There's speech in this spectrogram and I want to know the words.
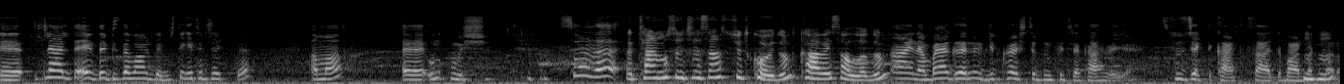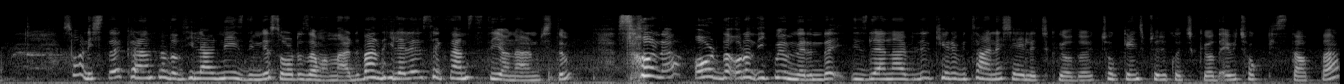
Ee, Hilal de evde bizde var demişti, getirecekti. Ama e, unutmuş. Sonra E, Termosun içine sen süt koydun. Kahveyi salladın. aynen bayağı granül gibi karıştırdım filtre kahveyi. Süzecektik artık sadece bardaklara. Sonra işte karantinada da Hilal ne izleyeyim diye sorduğu zamanlardı. Ben de Hilal'e 80 City'yi önermiştim. Sonra orada oranın ilk bölümlerinde izleyenler bilir Carrie bir tane şeyle çıkıyordu. Çok genç bir çocukla çıkıyordu. Evi çok pisti hatta.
